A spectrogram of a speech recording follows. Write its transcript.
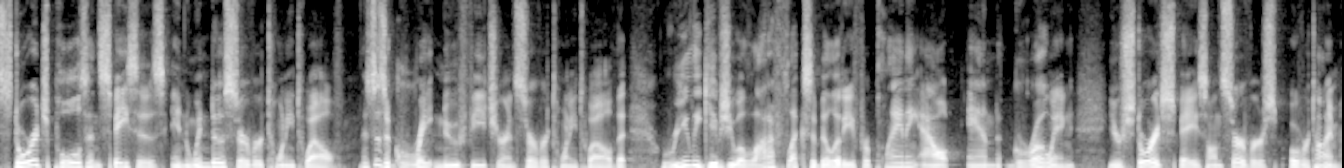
Storage pools and spaces in Windows Server 2012. This is a great new feature in Server 2012 that really gives you a lot of flexibility for planning out and growing your storage space on servers over time.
